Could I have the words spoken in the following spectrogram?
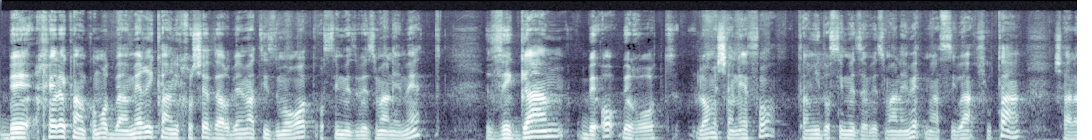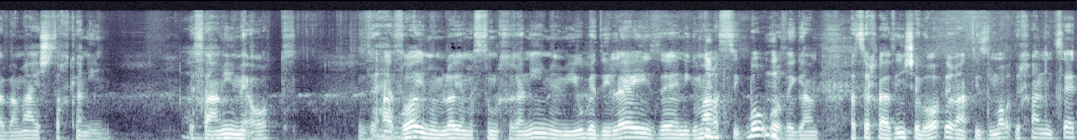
בחלק מהמקומות באמריקה, אני חושב, והרבה מהתזמורות עושים את זה בזמן אמת, וגם באופרות, לא משנה איפה, תמיד עושים את זה בזמן אמת, מהסיבה הפשוטה שעל הבמה יש שחקנים, לפעמים מאות, ואבוי אם הם לא יהיו מסונכרנים, הם יהיו בדיליי, זה נגמר הסיפור פה, וגם אתה צריך להבין שבאופרה התזמורת בכלל נמצאת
